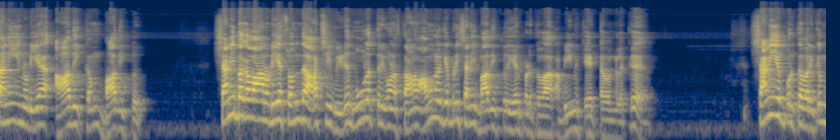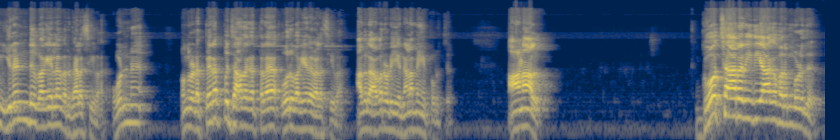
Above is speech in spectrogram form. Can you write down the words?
சனியினுடைய ஆதிக்கம் பாதிப்பு. சனி பகவானுடைய சொந்த ஆட்சி வீடு மூல திரிகோண ஸ்தானம். அவங்களுக்கு எப்படி சனி பாதிப்பு ஏற்படுத்துவார் அப்படின்னு கேட்டவங்களுக்கு சனியை பொறுத்த வரைக்கும் இரண்டு வகையில் அவர் வேலை செய்வார். ஒன்று உங்களோட பிறப்பு ஜாதகத்தில் ஒரு வகையில் வேலை செய்வார். அதில் அவருடைய நிலைமையை பொறுத்து. ஆனால் கோச்சார ரீதியாக வரும்பொழுது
